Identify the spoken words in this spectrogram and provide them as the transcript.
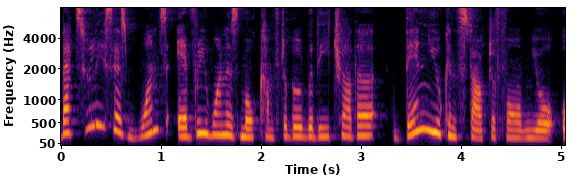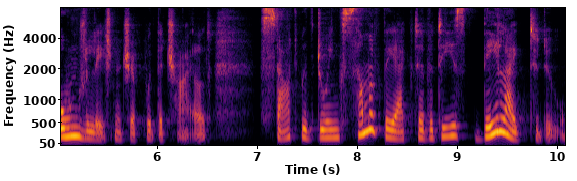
Batsuli says once everyone is more comfortable with each other, then you can start to form your own relationship with the child. Start with doing some of the activities they like to do.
